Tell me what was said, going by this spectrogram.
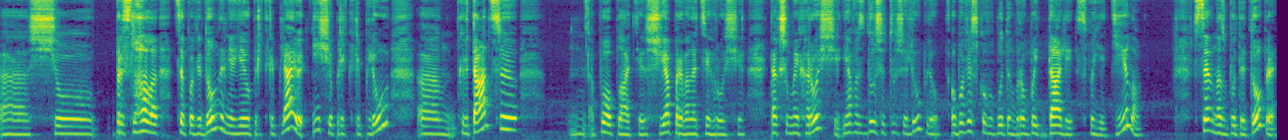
е, що прислала це повідомлення, я його прикріпляю і ще прикріплю е, квитанцію по оплаті, що я перевела ці гроші. Так що, мої хороші, я вас дуже-дуже люблю. Обов'язково будемо робити далі своє діло. Все в нас буде добре,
